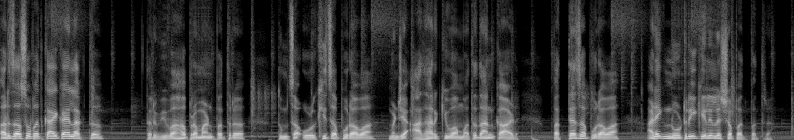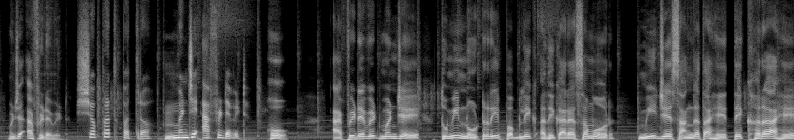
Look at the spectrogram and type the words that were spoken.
अर्जासोबत काय काय लागतं? तर विवाह प्रमाणपत्र तुमचा ओळखीचा पुरावा म्हणजे आधार किंवा मतदान कार्ड पत्त्याचा पुरावा आणि एक नोटरी केलेलं शपथपत्र म्हणजे ॲफिडेव्हिट शपथपत्र. म्हणजे ॲफिडेव्हिट हो. ॲफिडेव्हिट म्हणजे तुम्ही नोटरी पब्लिक अधिकाऱ्यासमोर मी जे सांगत आहे ते खरं आहे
